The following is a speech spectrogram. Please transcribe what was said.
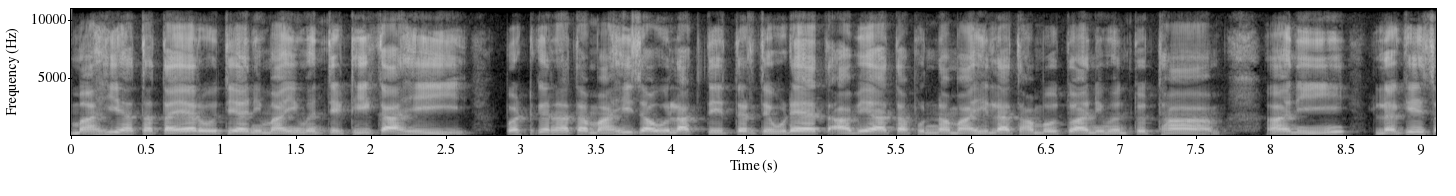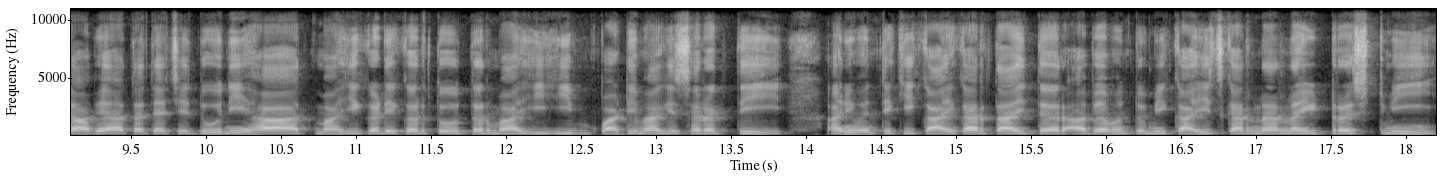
माही आता तयार होते आणि माही म्हणते ठीक आहे. पटकन आता माही जाऊ लागते तर तेवढ्यात आबे आता पुन्हा माहीला थांबवतो आणि म्हणतो थांब. आणि लगेच आबे आता त्याचे दोन्ही हात माहीकडे करतो तर माही ही पाठीमागे सरकते आणि म्हणते की काय करताय? तर आब्या म्हणतो मी काहीच करणार नाही ट्रस्ट मी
